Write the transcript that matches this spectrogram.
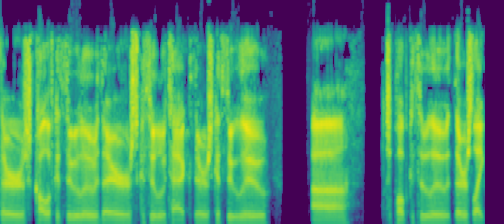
there's Call of Cthulhu, there's Cthulhu Tech, there's Cthulhu, uh, it's Pulp Cthulhu. There's like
